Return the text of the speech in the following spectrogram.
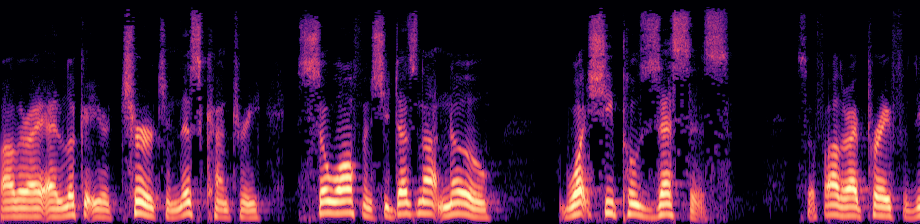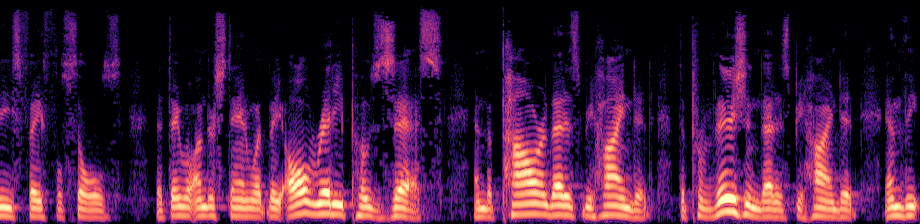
Father, I, I look at your church in this country. So often she does not know what she possesses. So, Father, I pray for these faithful souls that they will understand what they already possess and the power that is behind it, the provision that is behind it, and the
